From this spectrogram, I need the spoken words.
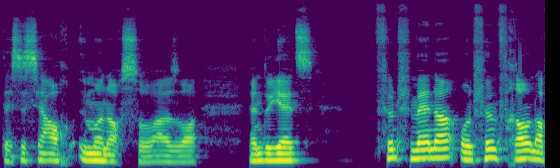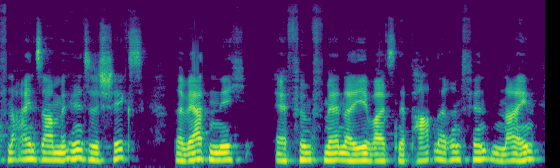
das ist ja auch immer noch so. Also, wenn du jetzt fünf Männer und fünf Frauen auf eine einsame Insel schickst, da werden nicht äh, fünf Männer jeweils eine Partnerin finden. Nein,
